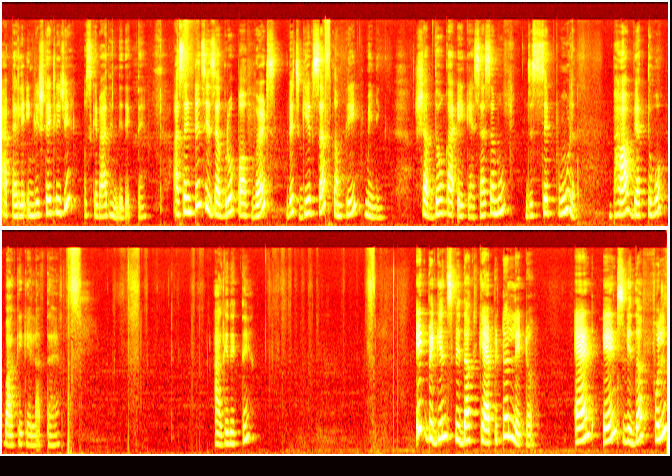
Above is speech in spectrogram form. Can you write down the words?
आप पहले इंग्लिश देख लीजिए, उसके बाद हिंदी देखते हैं। A sentence is a group of words which gives a complete meaning शब्दों का एक ऐसा समूह, जिससे पूर्ण भाव व्यक्त हो, वाक्य कहलाता है। आगे देखते हैं। It begins with a capital letter and ends with a full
